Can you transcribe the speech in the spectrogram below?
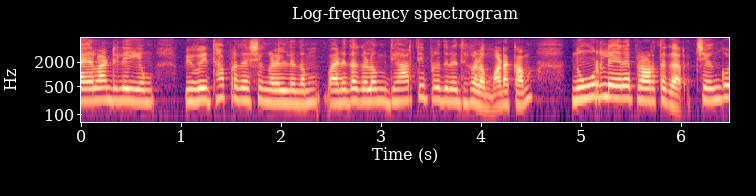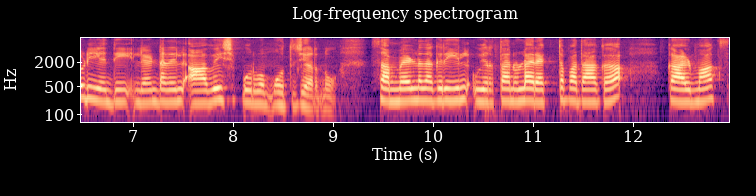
അയർലൻഡിലെയും വിവിധ പ്രദേശങ്ങളിൽ നിന്നും വനിതകളും വിദ്യാർത്ഥി പ്രതിനിധികളും അടക്കം നൂറിലേറെ പ്രവർത്തകർ ചെങ്കൊടിയേന്തി ലണ്ടനിൽ ആവേശപൂർവം ഒത്തുചേർന്നു. സമ്മേളന നഗരിയിൽ ഉയർത്താനുള്ള രക്തപതാക കാൾമാർക്സ്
